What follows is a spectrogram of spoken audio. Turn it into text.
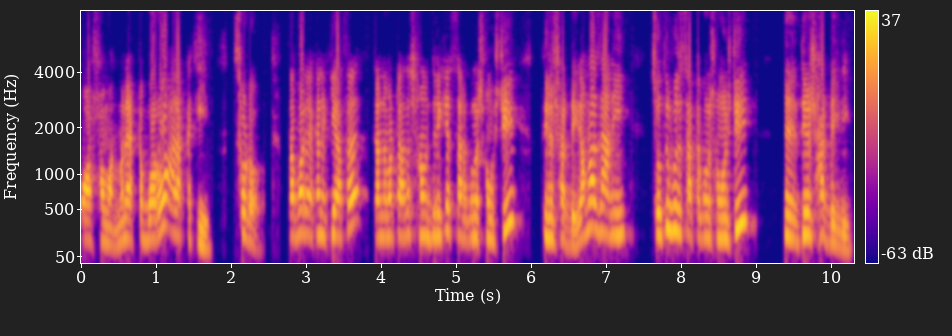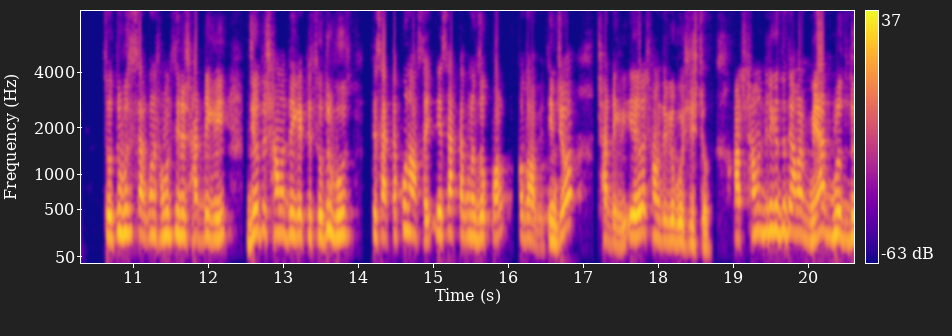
অসমান মানে একটা বড় আর একটা কি, ছোট। তারপর এখানে কি আছে চার নাম্বারটা আছে সামুদ্রিকের চার কোণের সমষ্টি তিনশো ষাট ডিগ্রি। আমরা জানি চতুর্ভুজের চারটা কোণের সমষ্টি তিনশো ষাট ডিগ্রি। চতুর্ভুজের চার কোণের সমষ্টি তিনশো ষাট ডিগ্রি। যেহেতু সামুদ্রিক একটি চতুর্ভুজ যে চারটা কোণ আছে এই চারটা কোণের যোগফল কত হবে? তিনশো ষাট ডিগ্রি। এই হলো সামুদ্রিকের বৈশিষ্ট্য। আর সামুদ্রিকের যদি আমরা ম্যাথগুলো যদি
